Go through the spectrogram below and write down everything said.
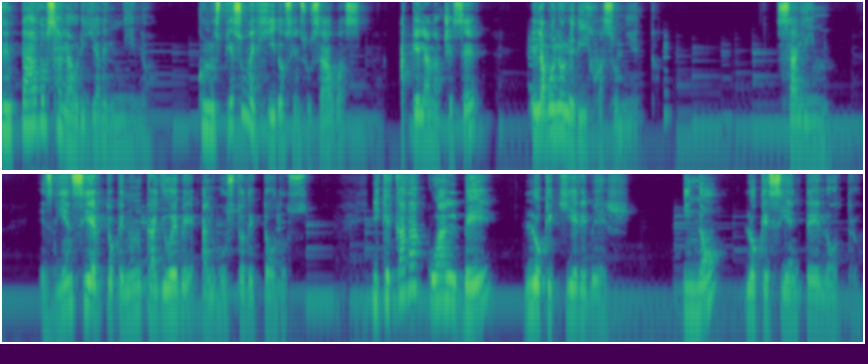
Sentados a la orilla del Nilo, con los pies sumergidos en sus aguas, aquel anochecer, el abuelo le dijo a su nieto, Salim, es bien cierto que nunca llueve al gusto de todos y que cada cual ve lo que quiere ver y no lo que siente el otro.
